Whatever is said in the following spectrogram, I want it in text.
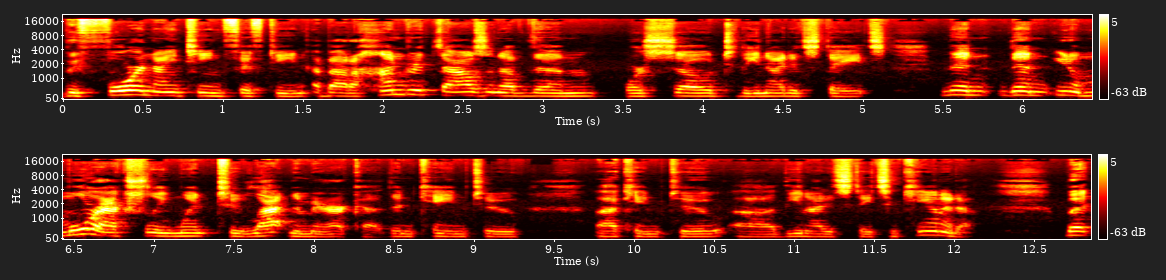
before 1915. About 100,000 of them or so to the United States. And then, then you know, more actually went to Latin America than came to uh, came to uh, the United States and Canada. But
